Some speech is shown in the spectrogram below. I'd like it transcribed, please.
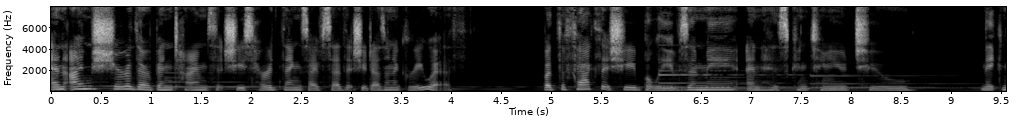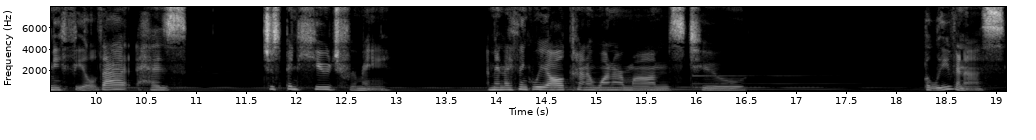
And I'm sure there have been times that she's heard things I've said that she doesn't agree with. But the fact that she believes in me and has continued to make me feel that has just been huge for me. I mean, I think we all kind of want our moms to believe in us.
